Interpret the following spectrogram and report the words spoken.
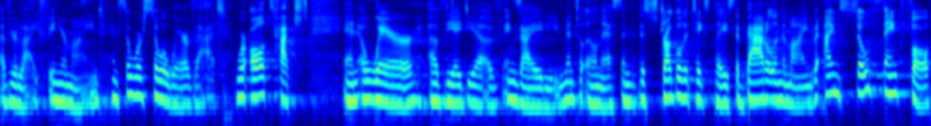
of your life in your mind. And so we're so aware of that. We're all touched and aware of the idea of anxiety, and mental illness, and the struggle that takes place, the battle in the mind. But I'm so thankful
